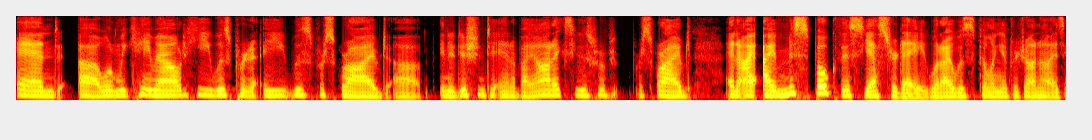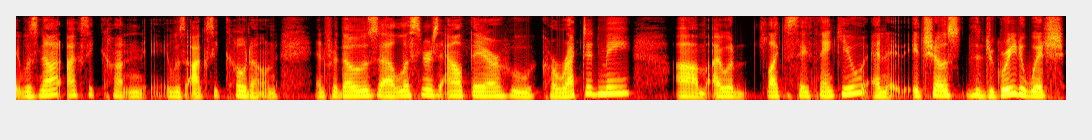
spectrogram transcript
and uh, when we came out, he was pre- he was prescribed, uh, in addition to antibiotics, he was pre- prescribed and I, I, misspoke this yesterday when I was filling in for John Hines. It was not OxyContin, it was oxycodone. And for those uh, listeners out there who corrected me, um, I would like to say thank you. And it, shows the degree to which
